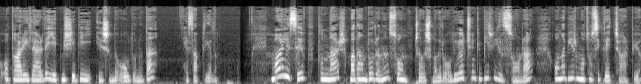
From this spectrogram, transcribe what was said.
o tarihlerde 77 yaşında olduğunu da hesaplayalım. Maalesef bunlar Madame Dora'nın son çalışmaları oluyor. Çünkü bir yıl sonra ona bir motosiklet çarpıyor.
